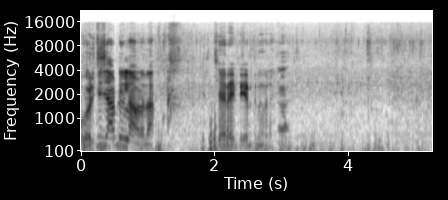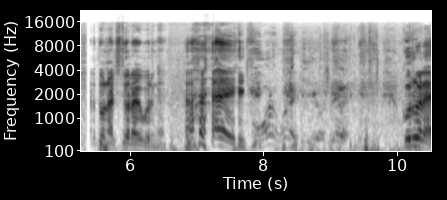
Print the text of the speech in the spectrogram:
பொரிச்சு சாப்பிட்டுக்கலாம் அவ்வளோதான் சரி ரைட் எடுத்துட்டு வந்துடுறேன். அடுத்து ஒன்று அடிச்சுட்டு வராங்க பாருங்க. குருவலை.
